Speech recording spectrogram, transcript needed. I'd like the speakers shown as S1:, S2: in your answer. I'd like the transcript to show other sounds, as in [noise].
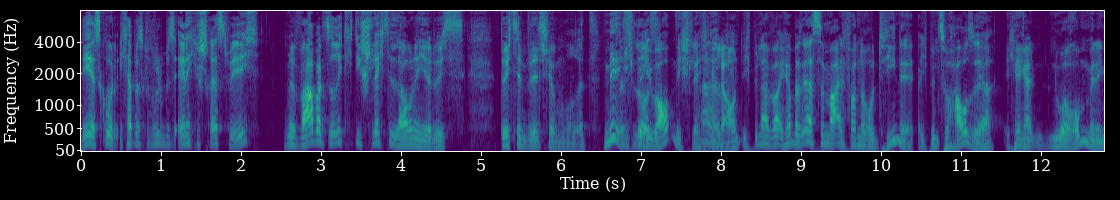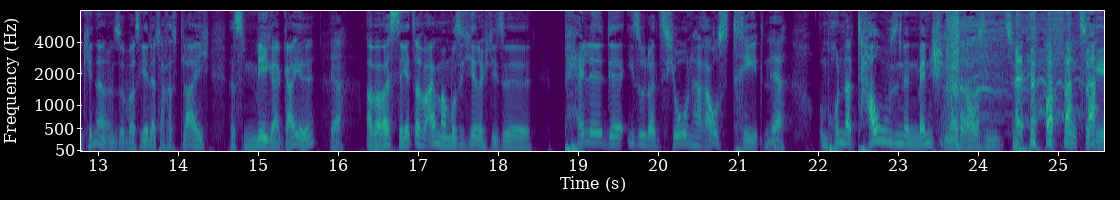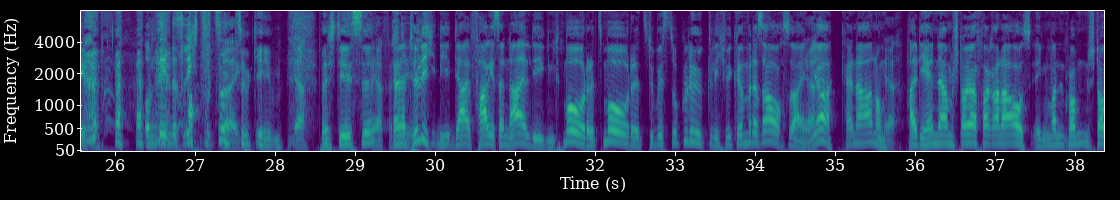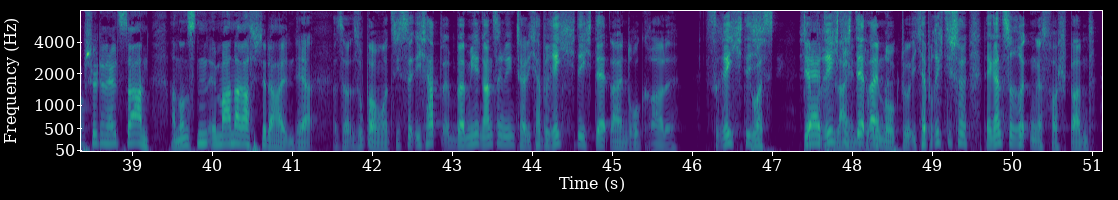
S1: Nee, ist gut. Ich habe das Gefühl, du bist ähnlich gestresst wie ich. Mir wabert so richtig die schlechte Laune hier durchs, durch den Bildschirm, Moritz.
S2: Nee, ich
S1: ist
S2: bin
S1: los?
S2: überhaupt nicht schlecht
S1: Ah, okay.
S2: gelaunt. Ich bin einfach, ich habe das erste Mal einfach eine Routine. Ich bin zu Hause.
S1: Ja.
S2: Ich hänge halt nur rum mit den Kindern und sowas. Jeder Tag ist gleich. Das ist mega geil.
S1: Ja.
S2: Aber weißt du, jetzt auf einmal muss ich hier durch diese Pelle der Isolation heraustreten,
S1: Ja.
S2: um hunderttausenden Menschen da draußen [laughs] zu,
S1: Hoffnung zu geben, um denen das Licht zu [laughs]
S2: Hoffnung
S1: zeigen.
S2: zu geben.
S1: Ja.
S2: Verstehst du?
S1: Ja, versteh
S2: Dann
S1: ich.
S2: natürlich, die da Frage ist dann naheliegend. Moritz, Moritz, du bist so glücklich. Wie können wir das auch sein?
S1: Ja.
S2: Ja, keine Ahnung.
S1: Ja.
S2: Halt die Hände am Steuerfahrer geradeaus. Irgendwann kommt ein Stoppschild, den hältst du an. Ansonsten immer an der Raststätte halten.
S1: Ja, also super, Moritz. Siehst du, ich habe bei mir ganz im Gegenteil, ich habe richtig Deadline-Druck gerade. Ist richtig.
S2: Du hast
S1: ich habe richtig
S2: Deadline-Druck.
S1: Du. Ich habe richtig schon, der ganze Rücken ist verspannt.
